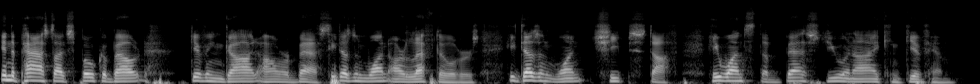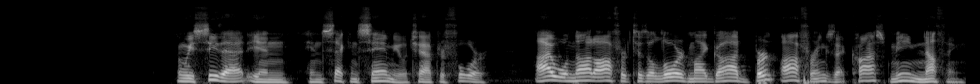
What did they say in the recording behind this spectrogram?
In the past, I've spoke about giving God our best. He doesn't want our leftovers. He doesn't want cheap stuff. He wants the best you and I can give him. And we see that in, in 2 Samuel chapter 4. I will not offer to the Lord my God burnt offerings that cost me nothing.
